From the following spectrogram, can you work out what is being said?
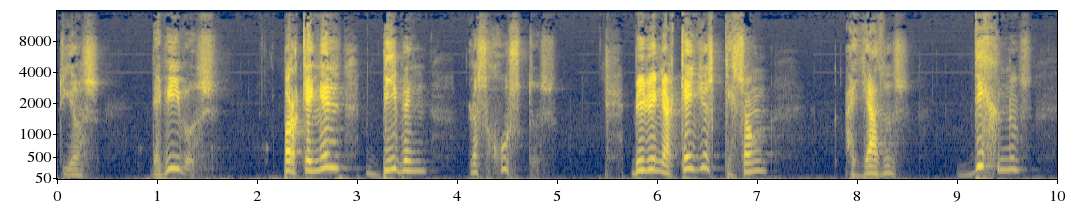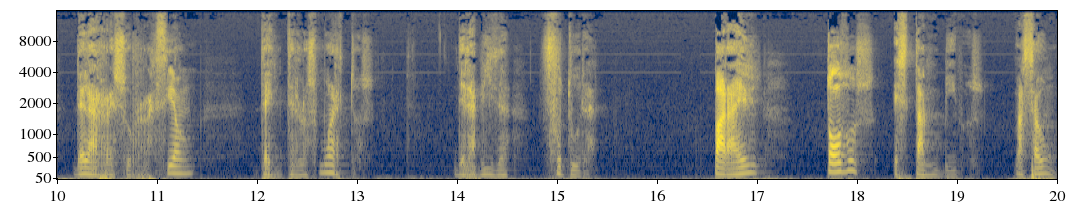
Dios de vivos, porque en Él viven los justos, viven aquellos que son hallados dignos de la resurrección de entre los muertos, de la vida futura. Para Él todos están vivos. Más aún,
